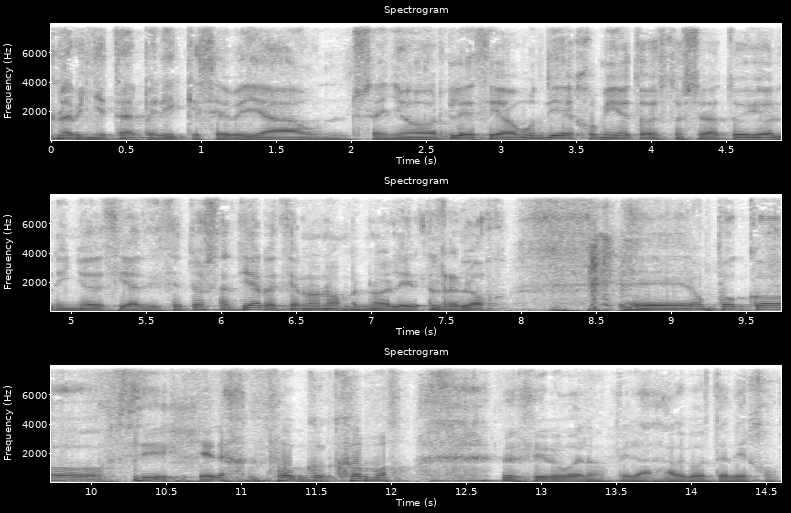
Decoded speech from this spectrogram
una viñeta de Peric que se veía un señor, le decía, algún día, hijo mío, todo esto será tuyo. El niño decía, dice, ¿toda esta tierra? Decía, no, no, hombre, no, el reloj. Era un poco, sí, era un poco como decir, bueno, mira, algo te dejo.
